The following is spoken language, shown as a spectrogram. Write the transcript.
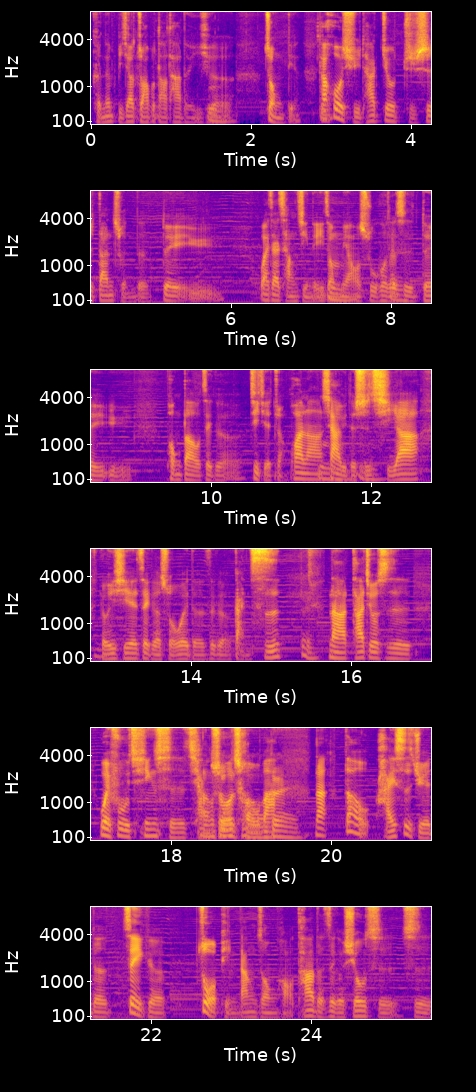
可能比较抓不到他的一个。嗯重点，他或许他就只是单纯的对于外在场景的一种描述，嗯、或者是对于碰到这个季节转换啦、嗯、下雨的时期啊，嗯、有一些这个所谓的这个感思。对，那他就是为父亲时强说愁吧。对，那倒还是觉得这个作品当中，哈，他的这个修辞是。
